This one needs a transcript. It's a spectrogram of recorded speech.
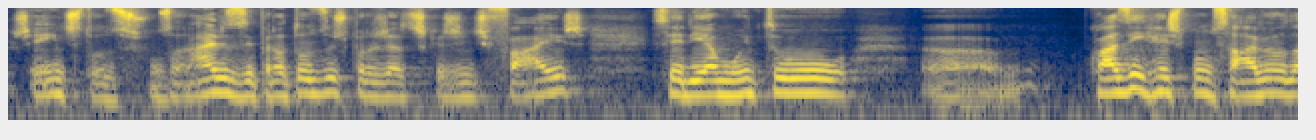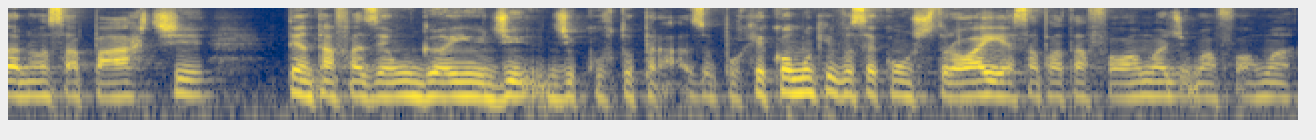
gente, todos os funcionários e para todos os projetos que a gente faz. Seria muito. Uh, quase irresponsável da nossa parte tentar fazer um ganho de, de curto prazo. Porque como que você constrói essa plataforma de uma forma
